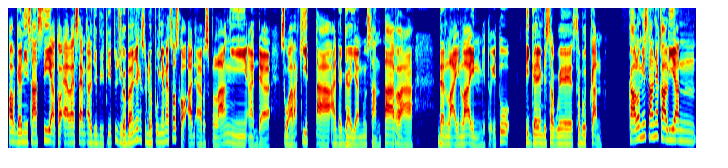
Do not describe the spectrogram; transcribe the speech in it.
organisasi atau LSM LGBT itu juga banyak yang sudah punya medsos kok. Ada Arus Pelangi, ada Suara Kita, ada Gaya Nusantara, dan lain-lain gitu. Itu tiga yang bisa gue sebutkan. Kalau misalnya kalian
